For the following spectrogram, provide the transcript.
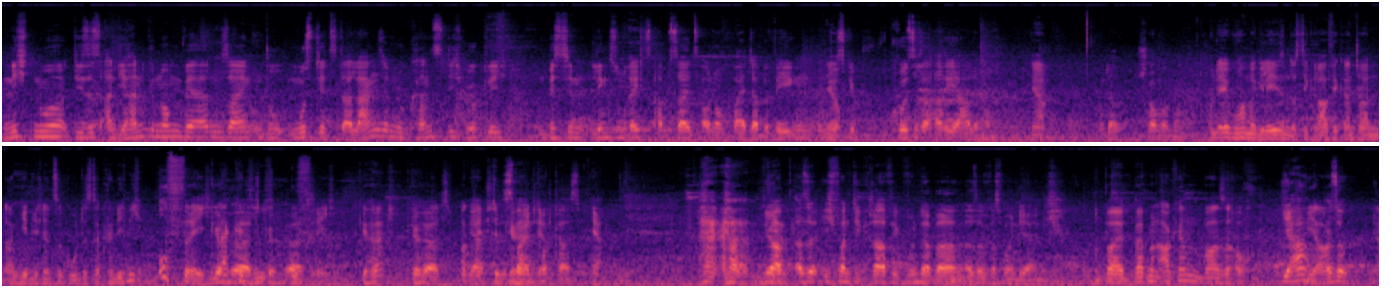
nicht nur dieses an die Hand genommen werden sein und du musst jetzt da lang, sondern du kannst dich wirklich ein bisschen links und rechts abseits auch noch weiter bewegen und Ja. es gibt größere Areale noch. Ja. Und da schauen wir mal. Und irgendwo haben wir gelesen, dass die Grafik anscheinend angeblich nicht so gut ist. Da könnte ich mich aufregen. da Gehört, könnte ich mich gehört. aufregen. Gehört? Gehört. Okay, ja, stimmt, das war ein gehört. Podcast. Ja. Ja, also ich fand die Grafik wunderbar. Also was wollen die eigentlich? Und bei Batman Arkham war sie auch. Ja, VR. also Ja.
